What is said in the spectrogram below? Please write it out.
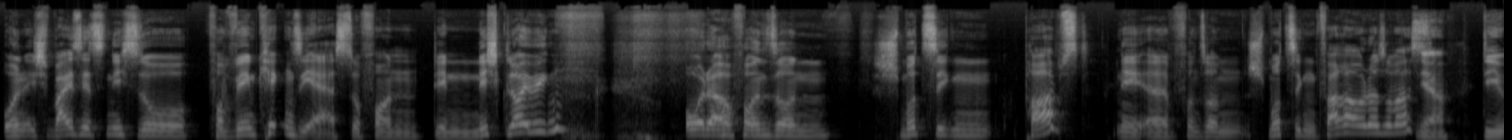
und ich weiß jetzt nicht so, von wem kicken sie Ass? So von den Nichtgläubigen? Oder von so einem schmutzigen Papst? Nee, äh, von so einem schmutzigen Pfarrer oder sowas? Ja. Die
